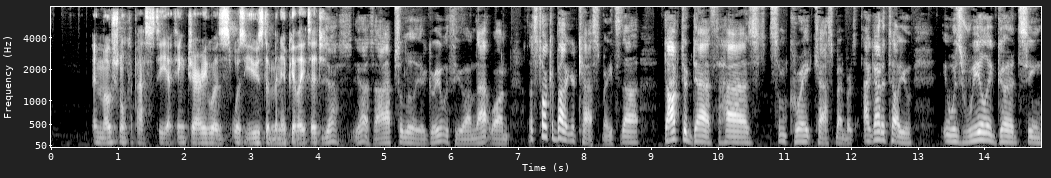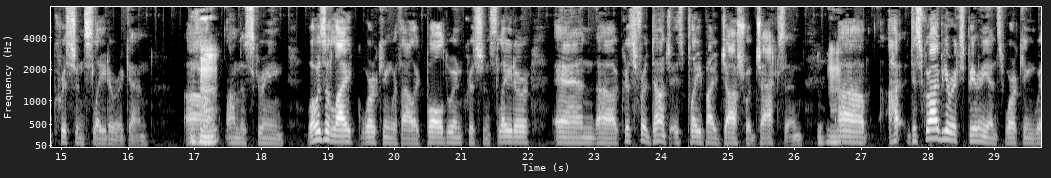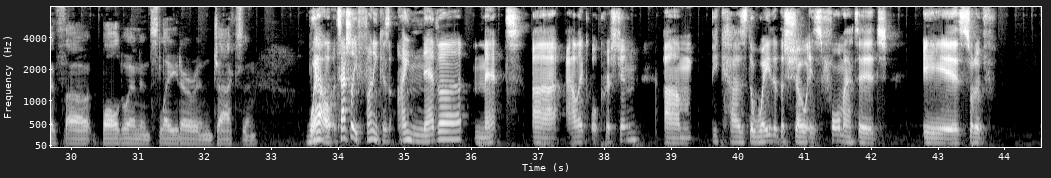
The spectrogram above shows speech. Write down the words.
emotional capacity, I think Jerry was was used and manipulated. Yes, yes, I absolutely agree with you on that one. Let's talk about your castmates. Uh, Doctor Death has some great cast members. I got to tell you, it was really good seeing Christian Slater again uh, mm-hmm. on the screen. What was it like working with Alec Baldwin, Christian Slater, and uh, Christopher Duntsch is played by Joshua Jackson. Mm-hmm. Uh, describe your experience working with uh, Baldwin and Slater and Jackson. Well, it's actually funny because I never met uh, Alec or Christian um, because the way that the show is formatted is sort of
